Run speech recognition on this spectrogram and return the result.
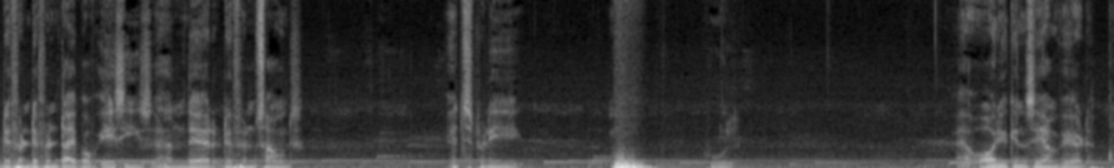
different different type of ACs and their different sounds. It's pretty cool. Or you can say I'm weird.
